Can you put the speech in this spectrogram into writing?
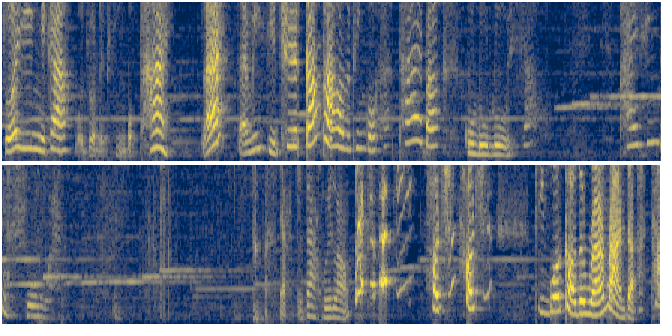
所以你看，我做了苹果派。来，咱们一起吃刚烤好的苹果派吧！咕噜噜笑，开心的说完。两只大灰狼吧唧吧唧。好吃，好吃！苹果烤的软软的，太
